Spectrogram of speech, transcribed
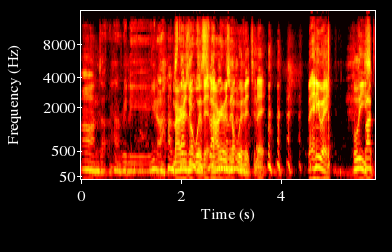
Oh, I'm, I'm really, you know, I'm Mario's not with it. Mario's not with bit. it today. But anyway, please. But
